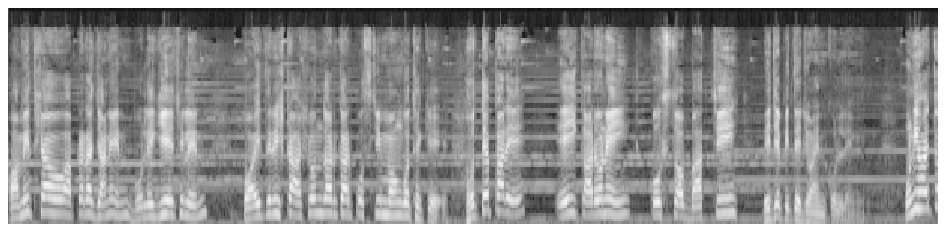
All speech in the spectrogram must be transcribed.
অমিত শাহ আপনারা জানেন, বলে গিয়েছিলেন, পঁয়ত্রিশটা আসন দরকার পশ্চিমবঙ্গ থেকে। হতে পারে এই কারণেই কৌস্তব বাগচি বিজেপিতে জয়েন করলেন। উনি হয়তো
